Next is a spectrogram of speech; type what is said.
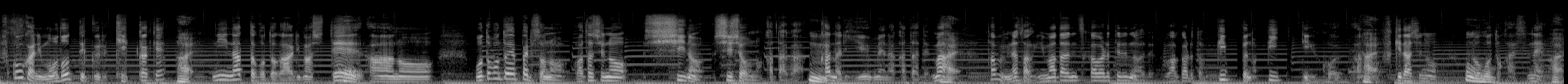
福岡に戻ってくるきっかけはい。になったことがありまして、ほあのもともとやっぱりその私の師の師匠の方がうん。かなり有名な方で、まあ、はい。多分皆さん未だに使われてるので分かるとピップのピっていうこうあの、はい吹き出しのロゴとかですね、はい。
